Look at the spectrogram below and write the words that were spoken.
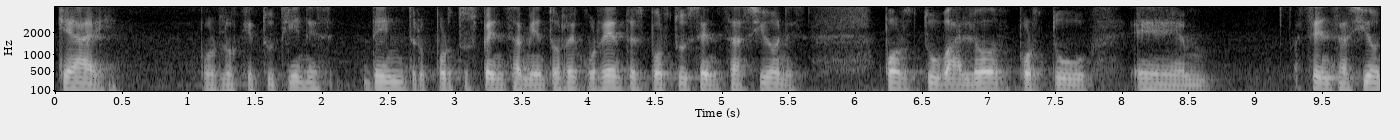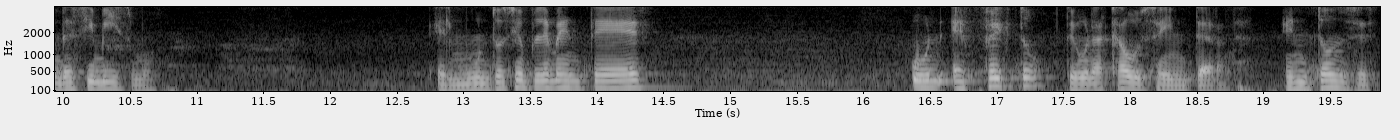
que hay, por lo que tú tienes dentro, por tus pensamientos recurrentes, por tus sensaciones, por tu valor, por tu em, sensación de sí mismo. El mundo simplemente es un efecto de una causa interna. Entonces,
